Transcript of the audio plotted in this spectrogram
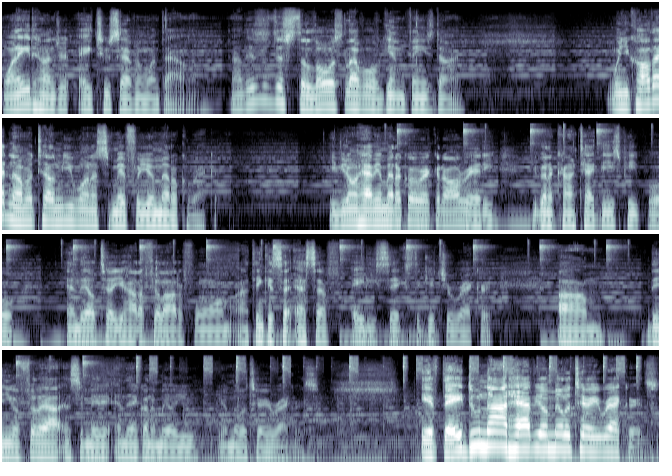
1 800 827 1000. Now, this is just the lowest level of getting things done. When you call that number, tell them you want to submit for your medical record. If you don't have your medical record already, you're going to contact these people and they'll tell you how to fill out a form. I think it's a SF 86 to get your record. Um, then you'll fill it out and submit it, and they're going to mail you your military records. If they do not have your military records,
